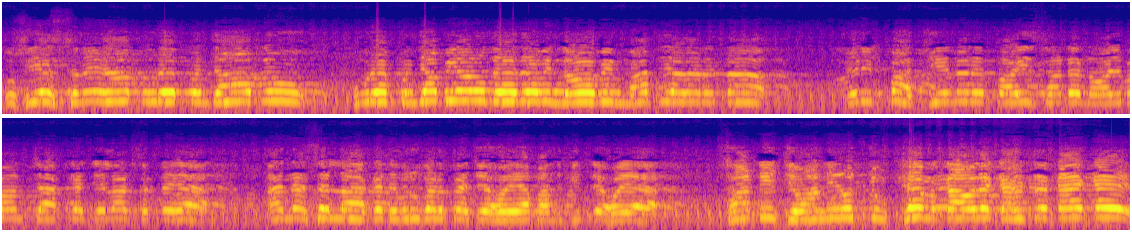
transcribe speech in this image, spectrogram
ਤੁਸੀਂ ਇਹ ਸੁਨੇਹਾ ਪੂਰੇ ਪੰਜਾਬ ਨੂੰ, ਪੂਰੇ ਪੰਜਾਬੀਆਂ ਨੂੰ ਦੇ ਦਿਓ ਵੀ ਲਓ ਵੀ ਮਾਝੇ ਵਾਲਿਆਂ ਨੇ ਜਿਹੜੀ ਭਾਜੀ ਇਹਨਾਂ ਨੇ ਪਾਈ, ਸਾਡੇ ਨੌਜਵਾਨ ਚੱਕ ਕੇ ਜੇਲ੍ਹਾਂ 'ਚ ਸਿੱਟੇ ਆ। ਐਨਐਸਏ ਲਾ ਕੇ ਡਿਬਰੂਗੜ੍ਹ ਭੇਜੇ ਹੋਏ ਆ, ਬੰਦ ਕੀਤੇ ਹੋਏ ਆ। ਸਾਡੀ ਜਵਾਨੀ ਨੂੰ ਝੂਠੇ ਮੁਕਾਬਲੇ ਗੈਂਗਸਟਰ ਕਹਿ ਕੇ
